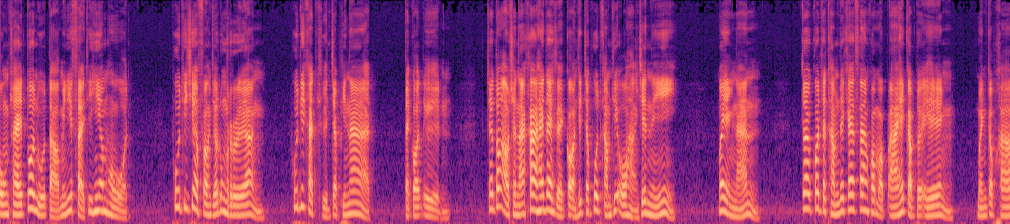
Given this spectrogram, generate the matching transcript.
องค์ชายต้วนหูเต่ามีนิสัยที่เหี้ยมโหด ผู้ที่เชื่อฟังจะรุ่งเรือง ผู้ที่ขัดขืนจะพินาศ แต่ก่อนอื่น จะต้องเอาชนะข้าให้ได้เสียก่อนที่จะพูดคำที่โอหังเช่นนี้ไม่อย่างนั้น เจ้าก็จะทำได้แค่สร้างความอับอายให้กับตัวเอง เหมือนกับเขา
